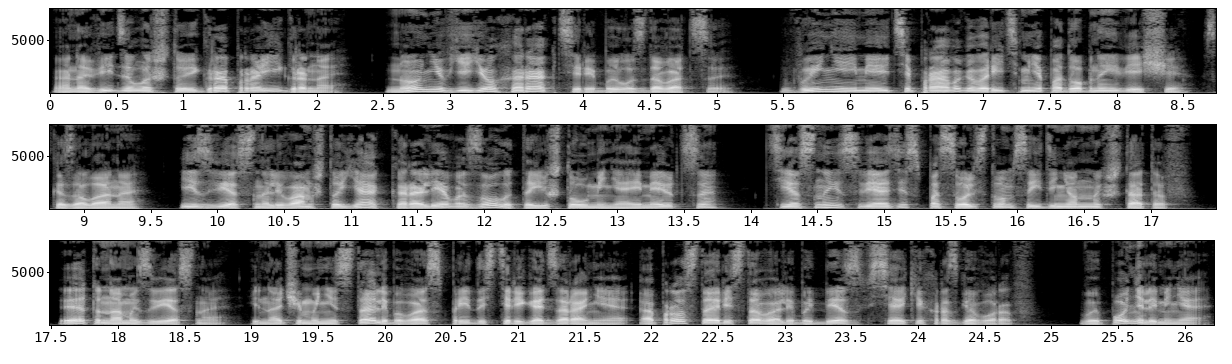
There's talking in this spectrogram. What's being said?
Она видела, что игра проиграна, но не в ее характере было сдаваться. «Вы не имеете права говорить мне подобные вещи», — сказала она. «Известно ли вам, что я королева золота и что у меня имеются тесные связи с посольством Соединенных Штатов?» «Это нам известно, иначе мы не стали бы вас предостерегать заранее, а просто арестовали бы без всяких разговоров. Вы поняли меня?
